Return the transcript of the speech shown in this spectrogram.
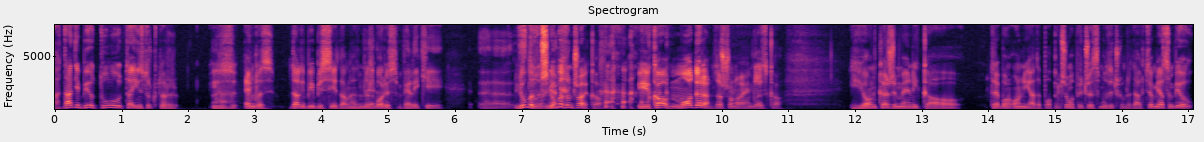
A tad je bio tu taj instruktor iz Aha. Engleze. Da li BBC, da li ne, ne zborio sam. Veliki uh, ljubazan, stručnjak. ljubazan čovjek kao. I kao modern, zašto ono engles kao. I on kaže meni kao, treba on i ja da popričamo, pričao sa muzičkom redakcijom. Ja sam bio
